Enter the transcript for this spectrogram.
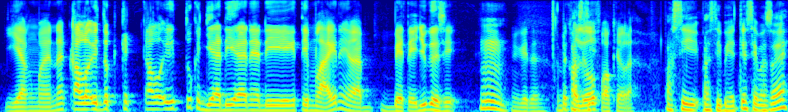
Yang mana kalau itu ke- kalau itu kejadiannya di tim lain ya BT juga sih. Hmm. gitu. Tapi kalau Wolves oke lah Pasti pasti bete sih. Maksudnya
